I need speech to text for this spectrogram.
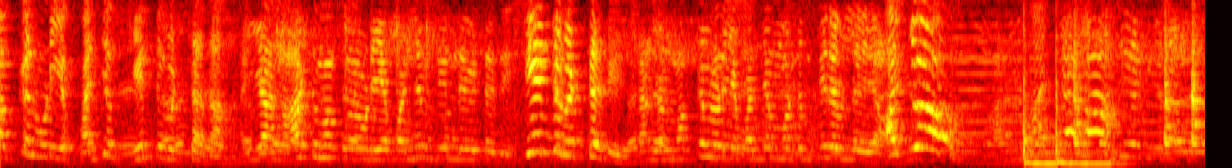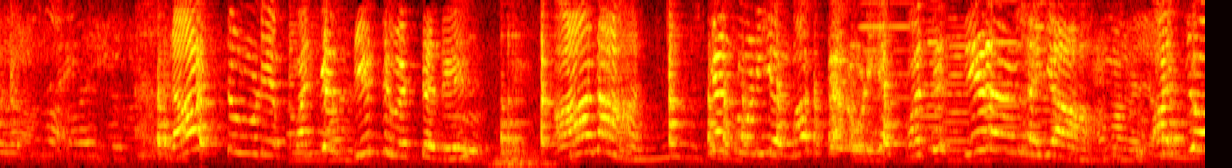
மக்களுடைய பஞ்சம் தீர்ந்து விட்டதா? ஐயா நாட்டு மக்களுடைய பஞ்சம் தீர்ந்து விட்டது. தீர்ந்து விட்டது. தங்கள் மக்களுடைய பஞ்சம் மட்டும் தீரவில்லையா? ஐயோ. நாட்டினுடைய பஞ்சம் தீர்ந்து விட்டது. ஆனால் என்னுடைய மக்களுடைய பசி தீரவில்லையா. ஐயோ!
